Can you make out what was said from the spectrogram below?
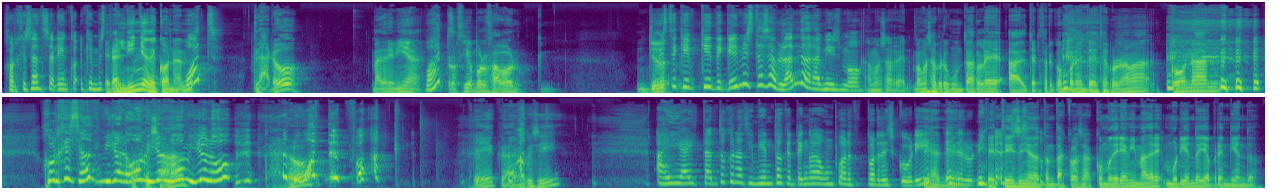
Jorge Sanz salía en Con- ¿qué me Era el niño de Conan. ¿What? Claro. Madre mía. What? Rocío, por favor. ¿Qué Yo- qué- qué- ¿De qué me estás hablando ahora mismo? Vamos a ver, vamos a preguntarle al tercer componente de este programa, Conan. Jorge Sanz, míralo, Jorge míralo, Sanz. míralo. Claro. What the fuck? Eh, claro que sí. Ay, hay tanto conocimiento que tengo aún por, por descubrir Fíjate, en el universo. te estoy enseñando tantas cosas. Como diría mi madre, muriendo y aprendiendo.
